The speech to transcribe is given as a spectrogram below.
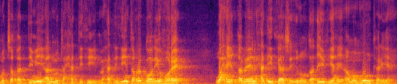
mutaqadimii almutaxadisiin muxadisiinta raggoodii hore waxay qabeen xadiidkaasi inuu daciif yahay ama munkar yahay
